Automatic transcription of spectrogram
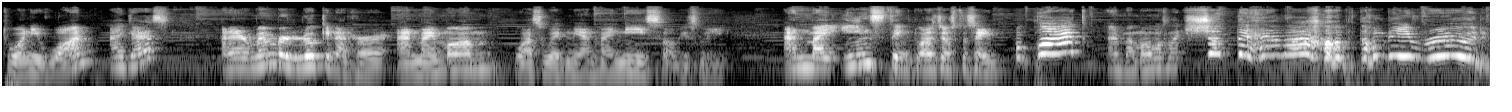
21, I guess. And I remember looking at her, and my mom was with me, and my niece, obviously. And my instinct was just to say, "What?" And my mom was like, "Shut the hell up! Don't be rude."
